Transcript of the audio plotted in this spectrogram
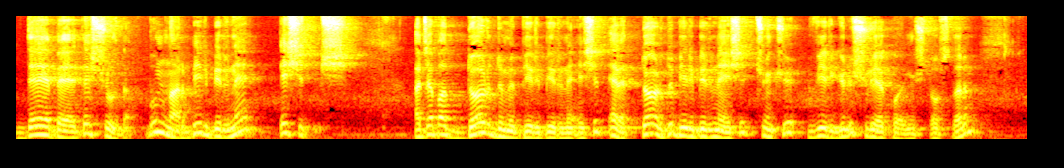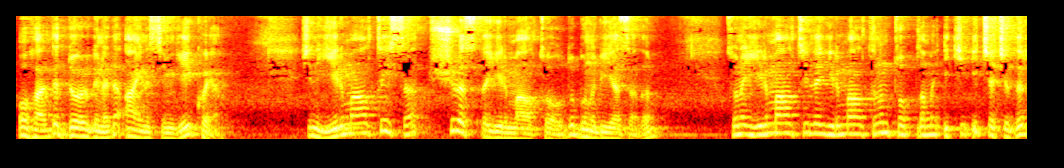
DB de şurada. Bunlar birbirine eşitmiş. Acaba dördü mü birbirine eşit? Evet dördü birbirine eşit. Çünkü virgülü şuraya koymuş dostlarım. O halde dördüne de aynı simgeyi koyalım. Şimdi 26 ise şurası da 26 oldu. Bunu bir yazalım. Sonra 26 ile 26'nın toplamı iki iç açıdır.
